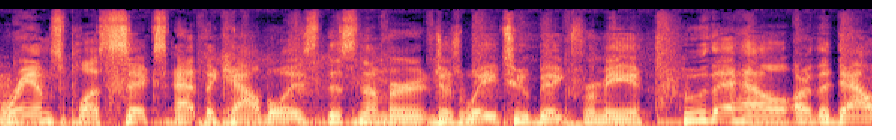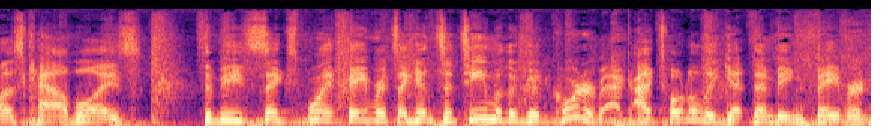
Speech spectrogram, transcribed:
Rams plus six at the Cowboys. This number just way too big for me. Who the hell are the Dallas Cowboys to be six point favorites against a team with a good quarterback? I totally get them being favored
